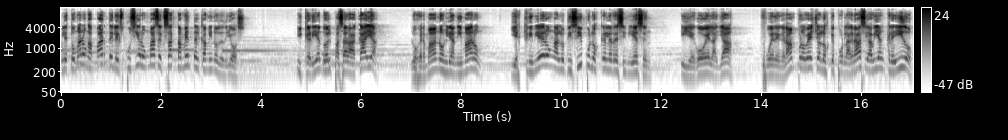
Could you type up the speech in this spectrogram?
le tomaron aparte y le expusieron más exactamente el camino de Dios. Y queriendo él pasar a Acaya, los hermanos le animaron y escribieron a los discípulos que le recibiesen. Y llegó él allá. Fue de gran provecho a los que por la gracia habían creído,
